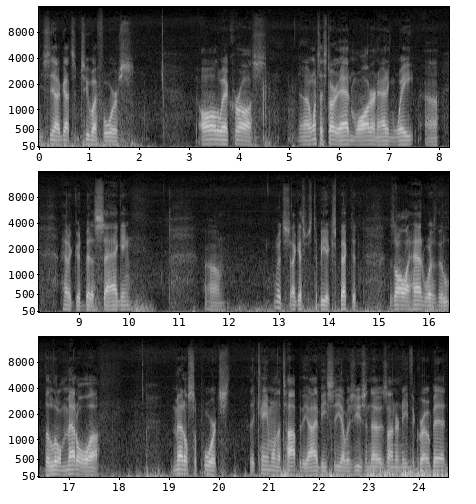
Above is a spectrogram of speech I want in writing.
You see I've got some 2x4s all the way across. Uh, once I started adding water and adding weight, uh, I had a good bit of sagging, um, which I guess was to be expected. Because all I had was the, the little metal uh, metal supports that came on the top of the IBC. I was using those underneath the grow bed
